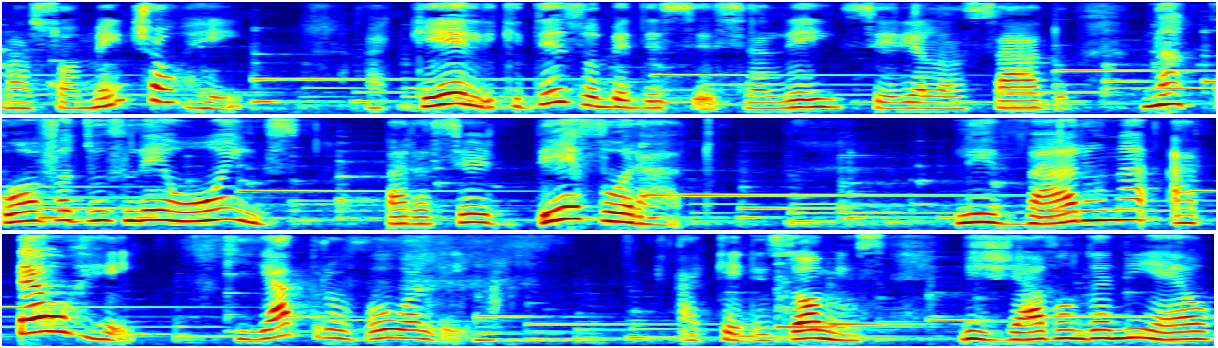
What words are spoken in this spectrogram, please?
mas somente ao rei. Aquele que desobedecesse à lei seria lançado na cova dos leões para ser devorado. Levaram-na até o rei, que aprovou a lei. Aqueles homens vigiavam Daniel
